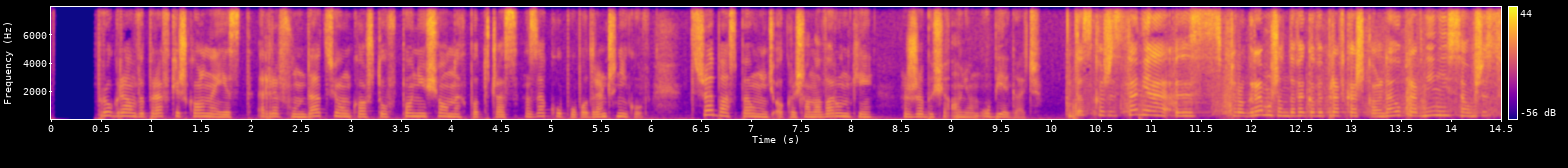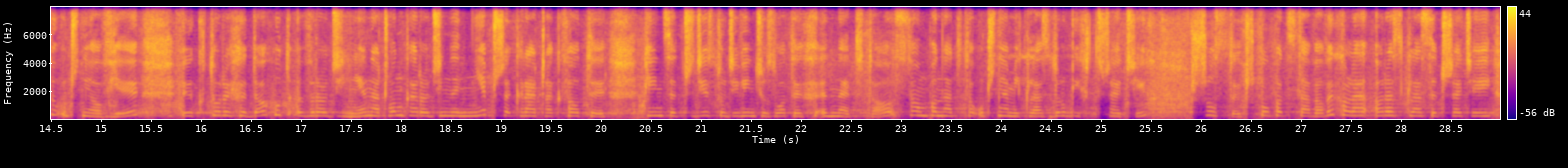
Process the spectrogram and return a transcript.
Program wyprawki szkolnej jest refundacją kosztów poniesionych podczas zakupu podręczników. Trzeba spełnić określone warunki, żeby się o nią ubiegać. Do skorzystania y, z programu rządowego Wyprawka Szkolna uprawnieni są wszyscy uczniowie, y, których dochód w rodzinie na członka rodziny nie przekracza kwoty 539 zł netto. Są ponadto uczniami klas drugich, trzecich, szóstych szkół podstawowych oraz klasy trzeciej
